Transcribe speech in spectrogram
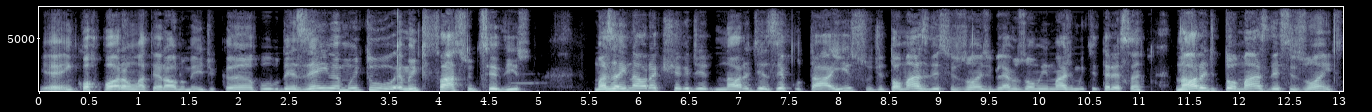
é, incorpora um lateral no meio de campo. O desenho é muito, é muito fácil de ser visto. Mas aí na hora que chega de, na hora de executar isso, de tomar as decisões, o Guilherme usou uma imagem muito interessante. Na hora de tomar as decisões,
